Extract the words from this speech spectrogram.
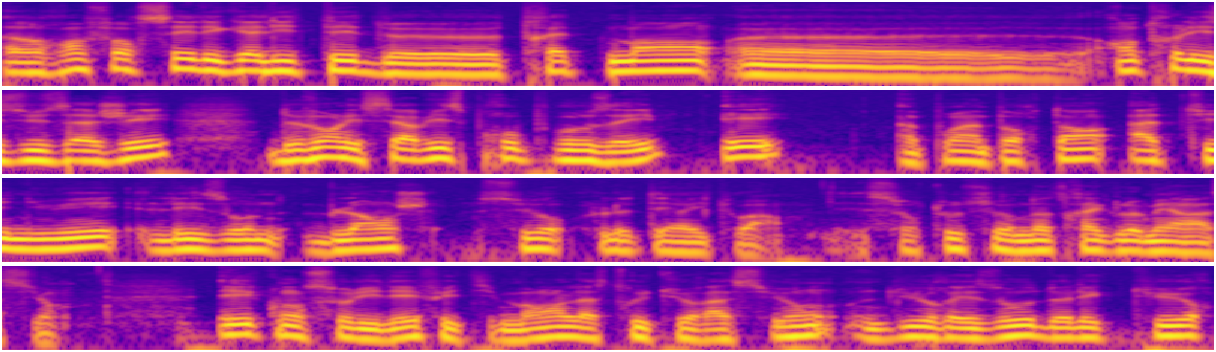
renforcer l'égalité de traitement entre les usagers devant les services proposés et un point important, atténuer les zones blanches sur le territoire, et surtout sur notre agglomération, et consolider effectivement la structuration du réseau de lecture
